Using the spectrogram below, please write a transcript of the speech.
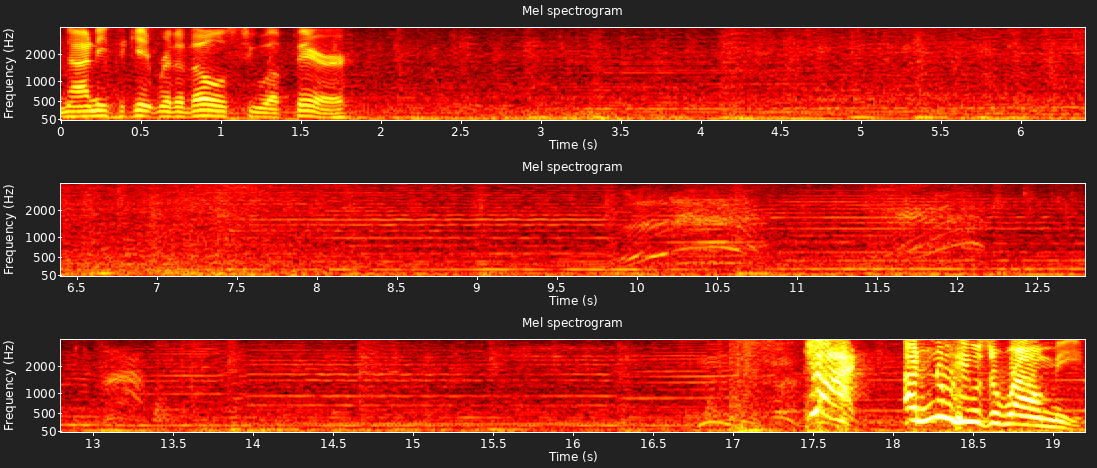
Now I need to get rid of those two up there. Knew he was around me!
